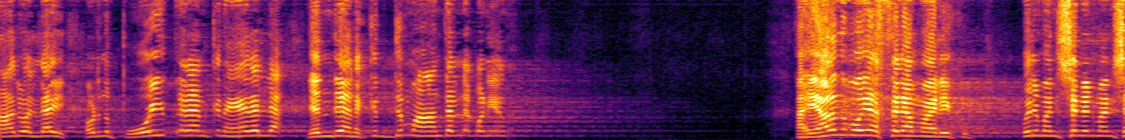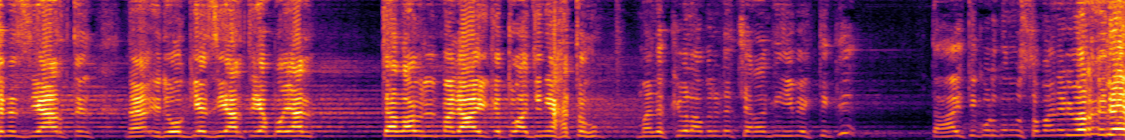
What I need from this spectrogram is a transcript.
നാലും അല്ലായി. അവിടുന്ന് പോയി തരാൻ എനിക്ക് നേരല്ല. എന്റെ എനിക്ക് ഇത് മാന്തലിന്റെ പണിയാണ്. അയാളൊന്ന് പോയി അസ്സലാം വലൈക്കും ഒരു മനുഷ്യൻ ഒരു മനുഷ്യനെ സിയാർത്ത് രോഗിയെ സിയാർത്ത് ചെയ്യാൻ പോയാൽ തളഉൽ മലായികത്തു അജ്നിഹത്തഹും. മലക്കുകൾ അവരുടെ ചിറക് ഈ വ്യക്തിക്ക് താഴ്ത്തി കൊടുക്കുന്ന മുസ്തഫാ നബി പറഞ്ഞില്ലേ?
